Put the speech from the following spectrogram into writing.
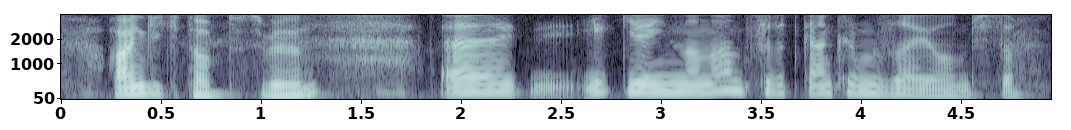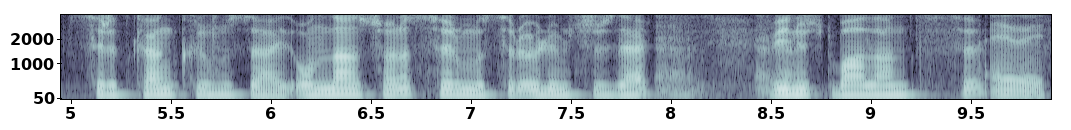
Hangi kitaptı Sibel Hanım? Ee, ilk yayınlanan Sırıtkan Kırmızı Ay olmuştu. Sırıtkan Kırmızı Ay. Ondan sonra Sır Mısır Ölümsüzler, Venüs Bağlantısı. Evet.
